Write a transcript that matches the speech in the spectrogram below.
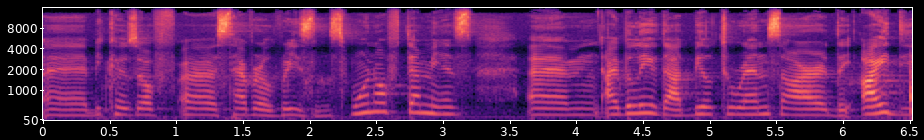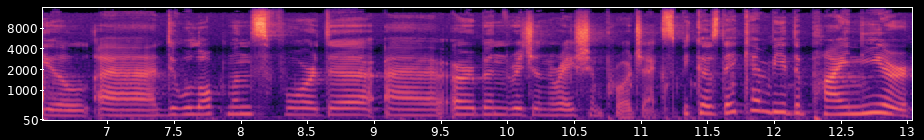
uh, because of uh, several reasons. One of them is um, I believe that build to rents are the ideal uh, developments for the uh, urban regeneration projects because they can be the pioneer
